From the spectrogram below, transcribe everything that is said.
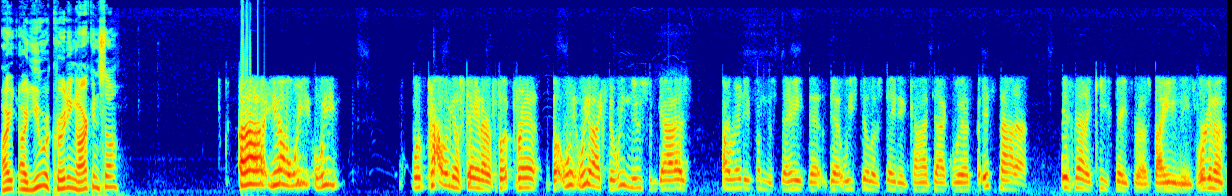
Are are you recruiting Arkansas? Uh, you know, we we we're probably going to stay in our footprint, but we, we like I said, we knew some guys already from the state that that we still have stayed in contact with, but it's not a it's not a key state for us by any means. We're going to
